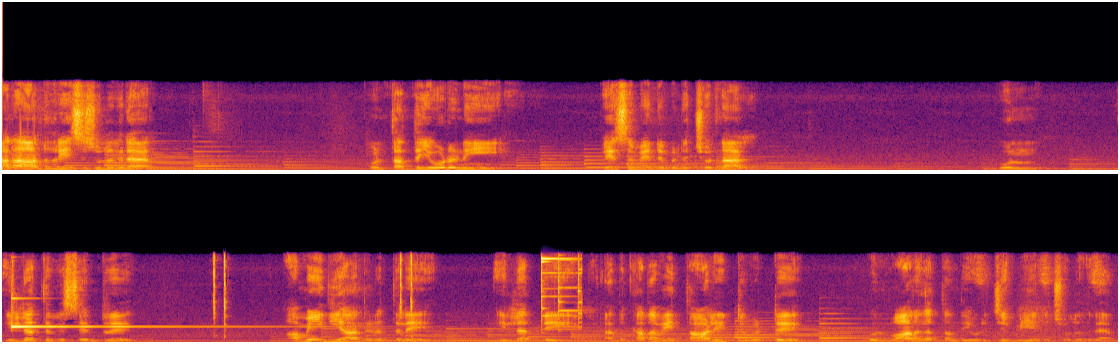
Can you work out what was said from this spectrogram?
ஆனா ஆண்டவர் இயேசு சொல்லுகிறார் உன் தந்தையோடு நீ பேச வேண்டும் என்று சொன்னால் உன் இல்லத்துக்கு சென்று அமைதியான இடத்திலே இல்லத்தை அந்த கதவை தாளிட்டு விட்டு உன் வானக தந்தையோடு ஜெபி என்று சொல்லுகிறார்.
